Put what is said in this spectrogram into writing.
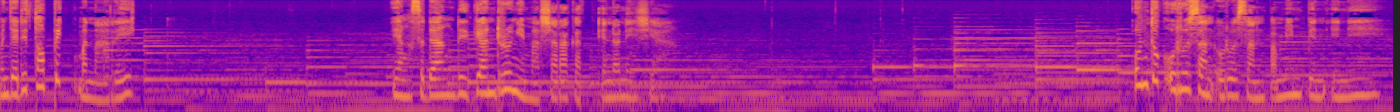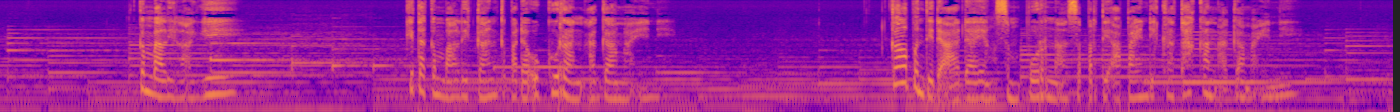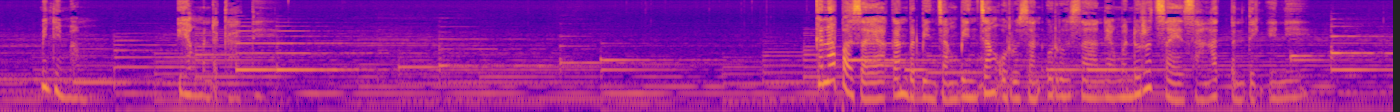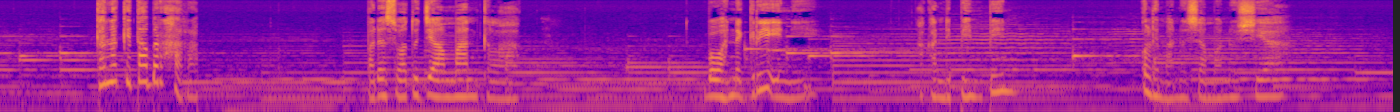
Menjadi topik menarik yang sedang digandrungi masyarakat Indonesia. Untuk urusan-urusan pemimpin ini, kembali lagi kita kembalikan kepada ukuran agama ini. Kalaupun tidak ada yang sempurna seperti apa yang dikatakan agama ini, minimum yang mendekati. Kenapa saya akan berbincang-bincang urusan-urusan yang menurut saya sangat penting ini? Karena kita berharap pada suatu zaman kelak bahwa negeri ini akan dipimpin oleh manusia-manusia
